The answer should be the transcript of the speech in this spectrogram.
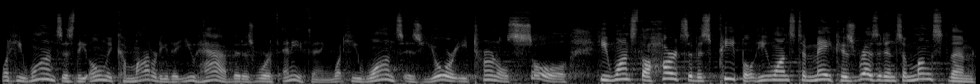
What he wants is the only commodity that you have that is worth anything. What he wants is your eternal soul. He wants the hearts of his people. He wants to make his residence amongst them.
